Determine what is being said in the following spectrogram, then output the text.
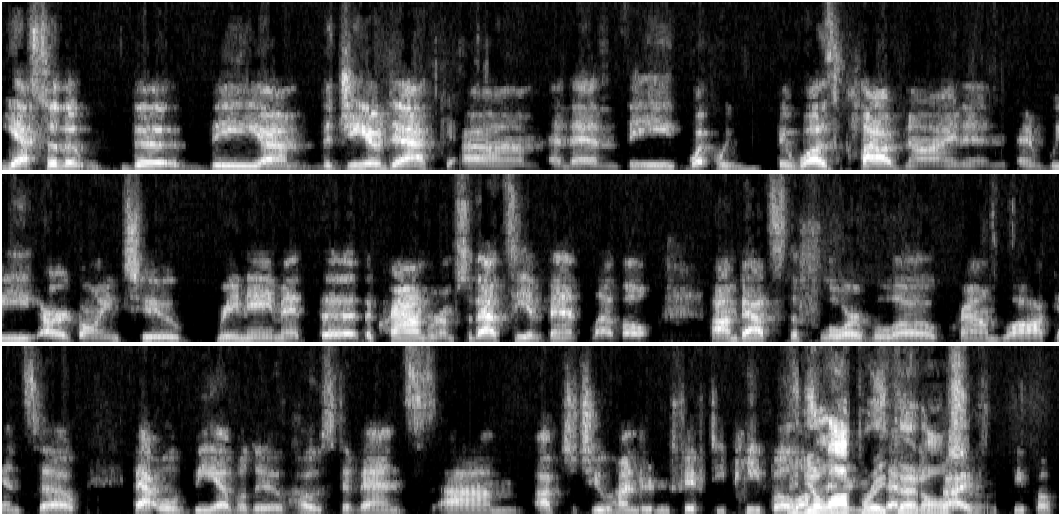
Yeah, so the the the um, the geodeck, um, and then the what we it was Cloud Nine, and and we are going to rename it the the Crown Room. So that's the event level. Um, that's the floor below Crown Block, and so that will be able to host events um, up to 250 people. And you'll operate that also. People,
